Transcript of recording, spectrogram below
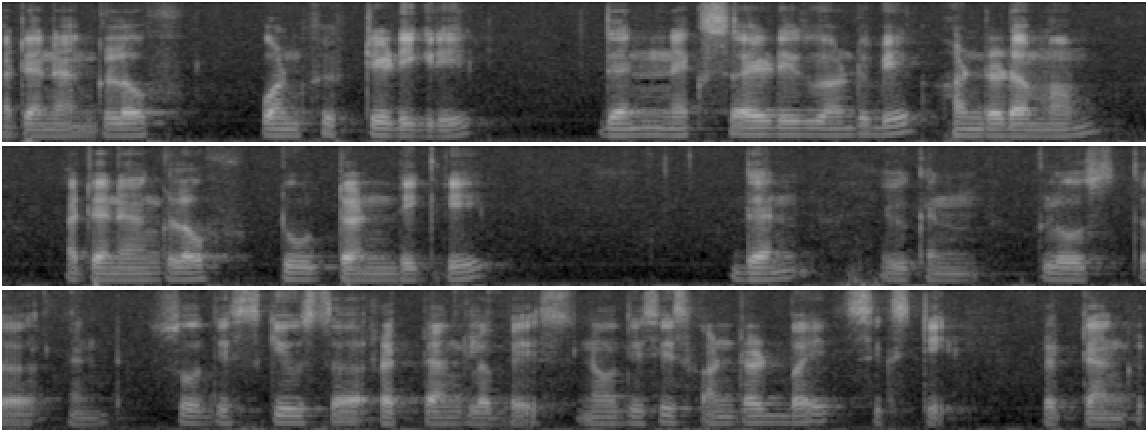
at an angle of 150 degree then next side is going to be 100 mm at an angle of 210 degree. Then you can close the end. So this gives the rectangular base. Now this is 100 by 60 rectangle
